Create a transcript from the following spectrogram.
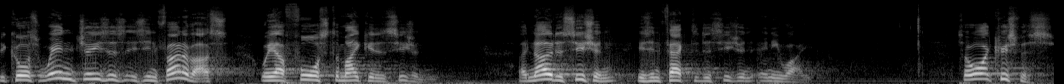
Because when Jesus is in front of us, we are forced to make a decision. A no decision is, in fact, a decision anyway. So, why Christmas?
